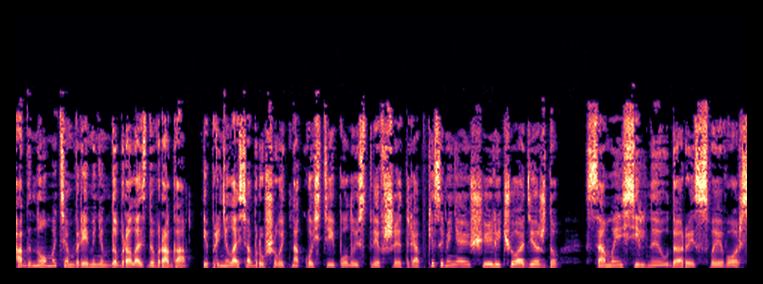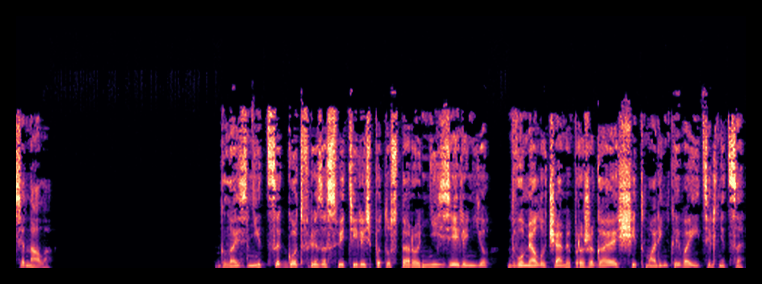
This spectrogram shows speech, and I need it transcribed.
А гнома тем временем добралась до врага и принялась обрушивать на кости и полуистлевшие тряпки, заменяющие личу одежду, самые сильные удары из своего арсенала. Глазницы Готфри засветились потусторонней зеленью, двумя лучами прожигая щит маленькой воительницы.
